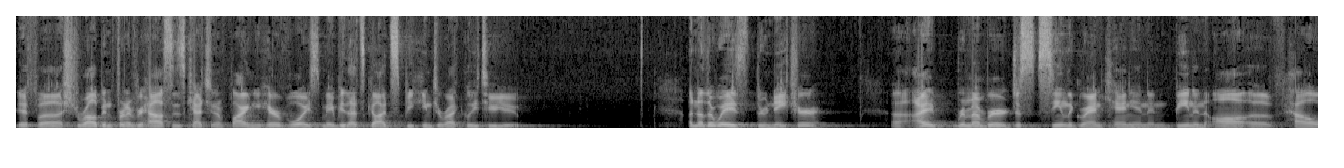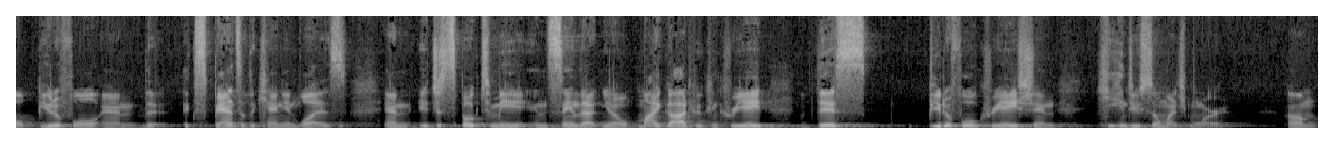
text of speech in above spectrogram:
if a shrub in front of your house is catching on fire and you hear a voice, maybe that's God speaking directly to you. Another way is through nature. Uh, I remember just seeing the Grand Canyon and being in awe of how beautiful and the expanse of the canyon was. And it just spoke to me in saying that, you know, my God who can create this beautiful creation, he can do so much more. Um,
